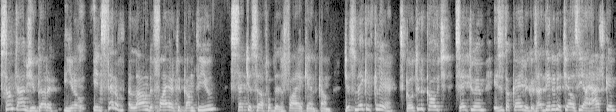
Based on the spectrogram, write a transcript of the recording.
sometimes you gotta, you know, instead of allowing the fire to come to you, set yourself up that the fire can't come. Just make it clear. Go to the coach, say to him, Is it okay? Because I did it at Chelsea. I asked him,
